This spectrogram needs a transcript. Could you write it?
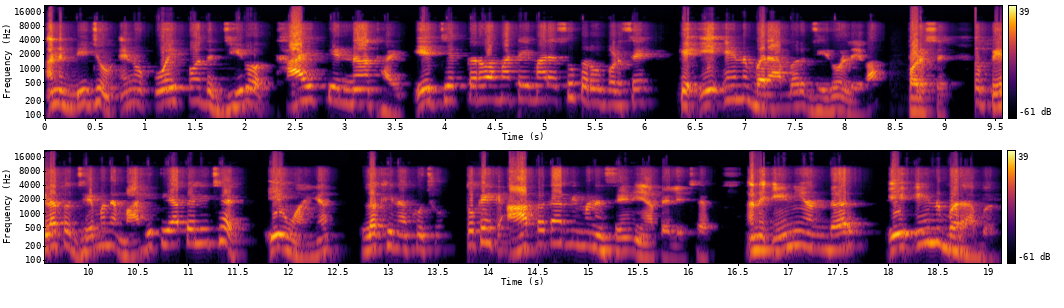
અને બીજું, એનો કોઈ પદ જીરો થાય કે ન થાય, એ ચેક કરવા માટે મારે શું કરવું પડશે? કે એ એન બરાબર જીરો લેવા પડશે. તો પેલા તો જે મને માહિતી આપેલી છે, એ હું અહીંયા લખી નાખું છું. તો કંઈક આ પ્રકારની મને શ્રેણી આપેલી છે. અને એની અંદર એ એન બરાબર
